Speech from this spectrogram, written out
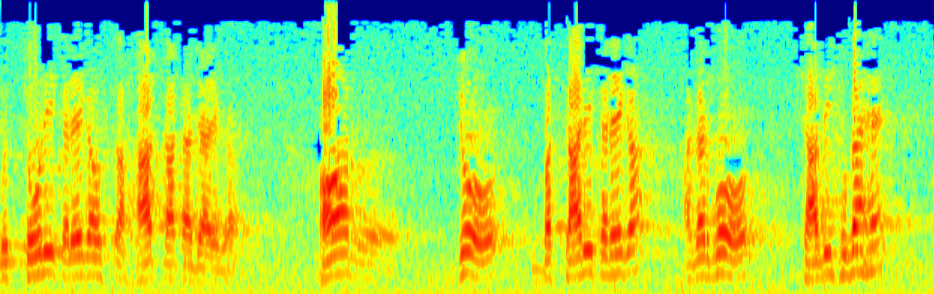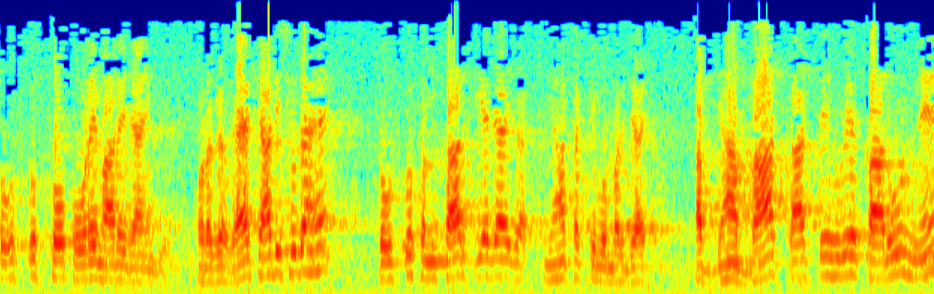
جو چوری کرے گا، اس کا ہاتھ کاٹا جائے گا۔ اور جو بدکاری کرے گا، اگر وہ شادی شدہ ہے، تو اس کو سو کوڑے مارے جائیں گے۔ اور اگر غیر شادی شدہ ہے، تو اس کو سنسار کیا جائے گا۔ یہاں تک کہ وہ مر جائے۔ اب یہاں بات کاٹتے ہوئے قارون نے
